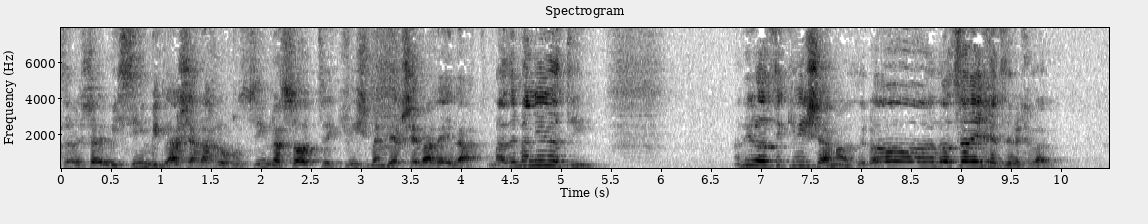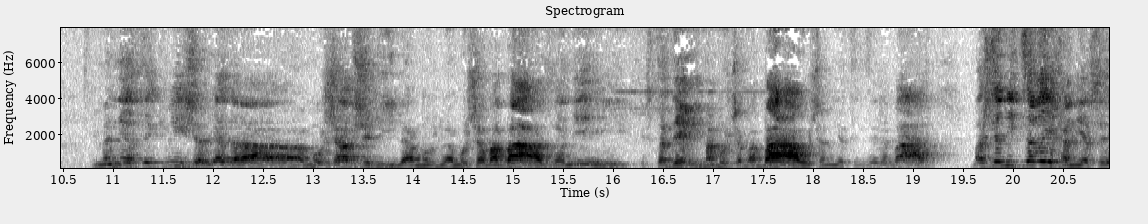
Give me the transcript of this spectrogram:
צריך לשלם מיסים בגלל שאנחנו רוצים לעשות כביש בין באר שבע לאילת. מה זה מעניין אותי? אני לא רוצה כביש שם, זה לא, לא צריך את זה בכלל. אם אני אעשה כביש על יד המושב שלי למושב הבא, אז אני אסתדר עם המושב הבא, או שאני אעשה את זה לבד. מה שאני צריך אני אעשה.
